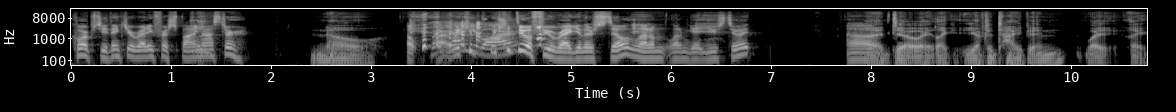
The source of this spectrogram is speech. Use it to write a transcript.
Corpse, do you think you're ready for Spy Master? No. Oh, all right, we yeah, could you we are. could do a few regulars still. and Let them let them get used to it. Um, Uh, do wait, like you have to type in. Wait, like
